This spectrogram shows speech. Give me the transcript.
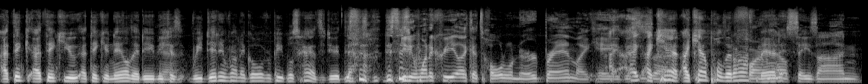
i think i think you i think you nailed it dude because Yeah. we didn't want to go over people's heads dude this is this you is didn't want to create like a total nerd brand, like hey, I- this I- is I can't- a I can't pull it off, man. Saison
